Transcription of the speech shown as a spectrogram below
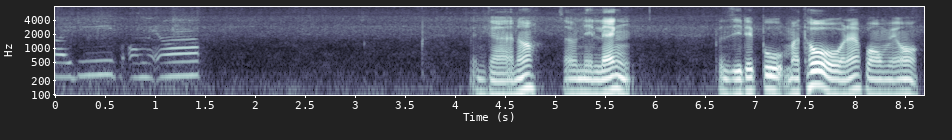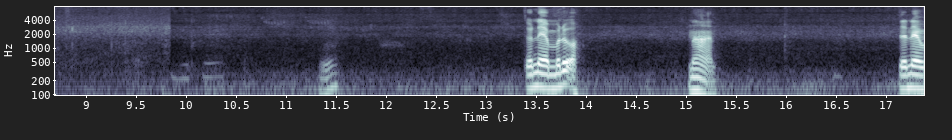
บายดีพอเอาไม่ออกเพิ่นกะเนาะสามเณรแรงเพิ่นสิได้ปูมาโทนะพอเอาไม่ออกเจะแนมมาด้วย นานเจะแนม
